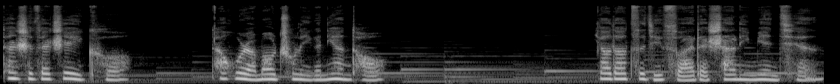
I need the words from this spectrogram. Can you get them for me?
但是在这一刻，他忽然冒出了一个念头：要到自己所爱的沙粒面前，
